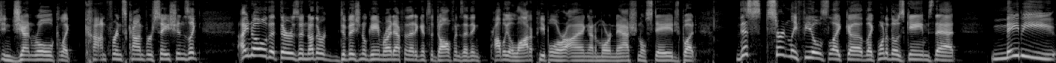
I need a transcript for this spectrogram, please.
in general, like conference conversations, like I know that there's another divisional game right after that against the Dolphins. I think probably a lot of people are eyeing on a more national stage, but this certainly feels like uh, like one of those games that maybe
